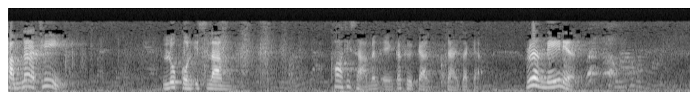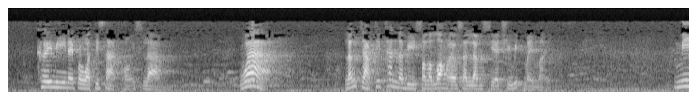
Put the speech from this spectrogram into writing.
ทำหน้าที่ลูกกลอิสลาม ข้อที่สามนั่นเองก็คือการจ่ายสกาดเรื่องนี้เนี่ย เคยมีในประวัติศาสตร์ของอิสลาม ว่าหลังจากที่ท่านนาบีสุลต่านละฮ์อัลสัลลัมเสียชีวิตใหม่ ๆ มี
